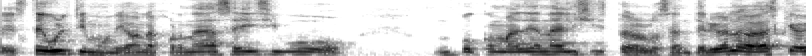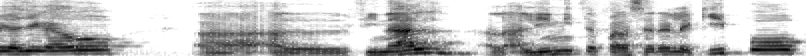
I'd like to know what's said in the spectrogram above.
este último, digamos, la jornada 6 hubo un poco más de análisis, pero los anteriores, la verdad es que había llegado al final, al límite para hacer el equipo,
